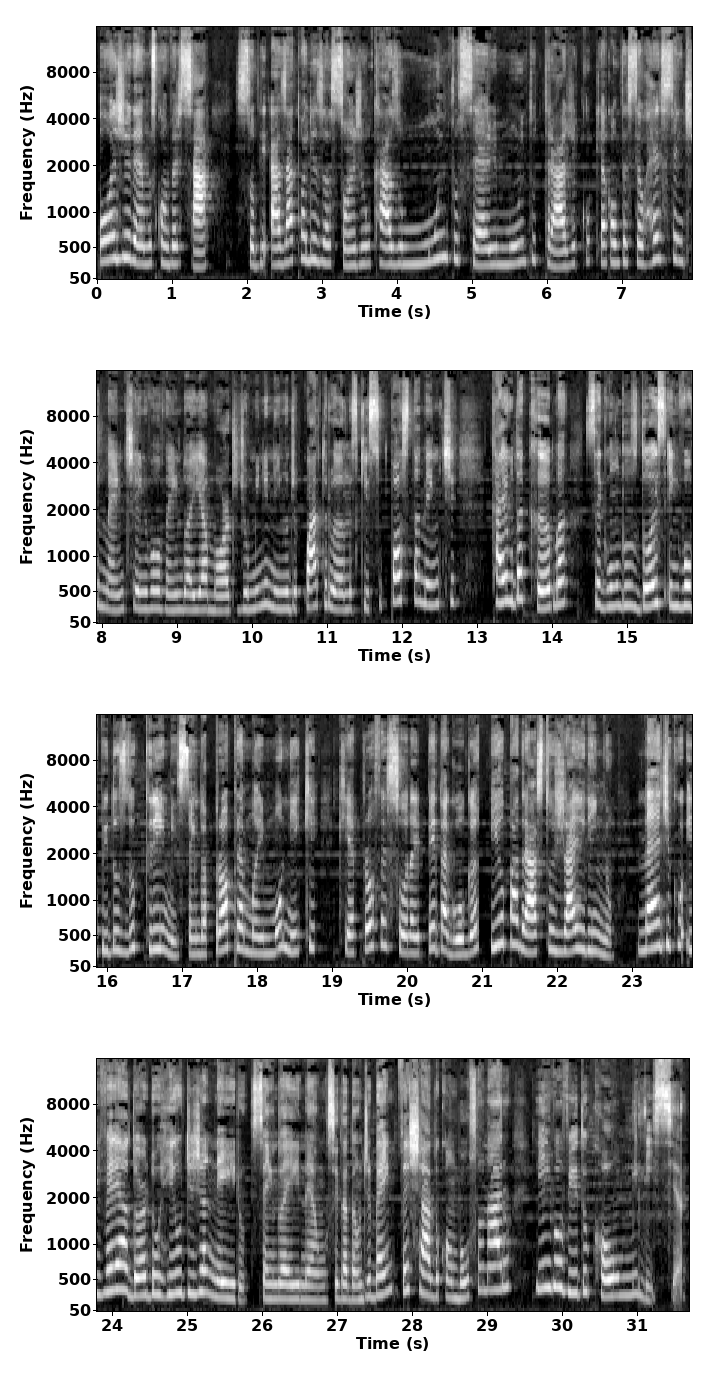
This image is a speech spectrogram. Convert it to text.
Hoje iremos conversar sobre as atualizações de um caso muito sério e muito trágico que aconteceu recentemente envolvendo aí a morte de um menininho de 4 anos que supostamente caiu da cama, segundo os dois envolvidos do crime, sendo a própria mãe Monique, que é professora e pedagoga, e o padrasto Jairinho, médico e vereador do Rio de Janeiro, sendo aí né, um cidadão de bem, fechado com Bolsonaro e envolvido com milícia.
